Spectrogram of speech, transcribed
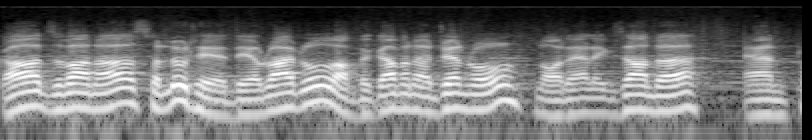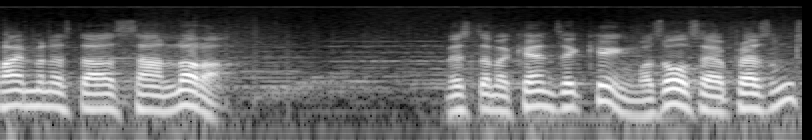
Guards of honor saluted the arrival of the Governor General, Lord Alexander, and Prime Minister Saint Laurent. Mr. Mackenzie King was also present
